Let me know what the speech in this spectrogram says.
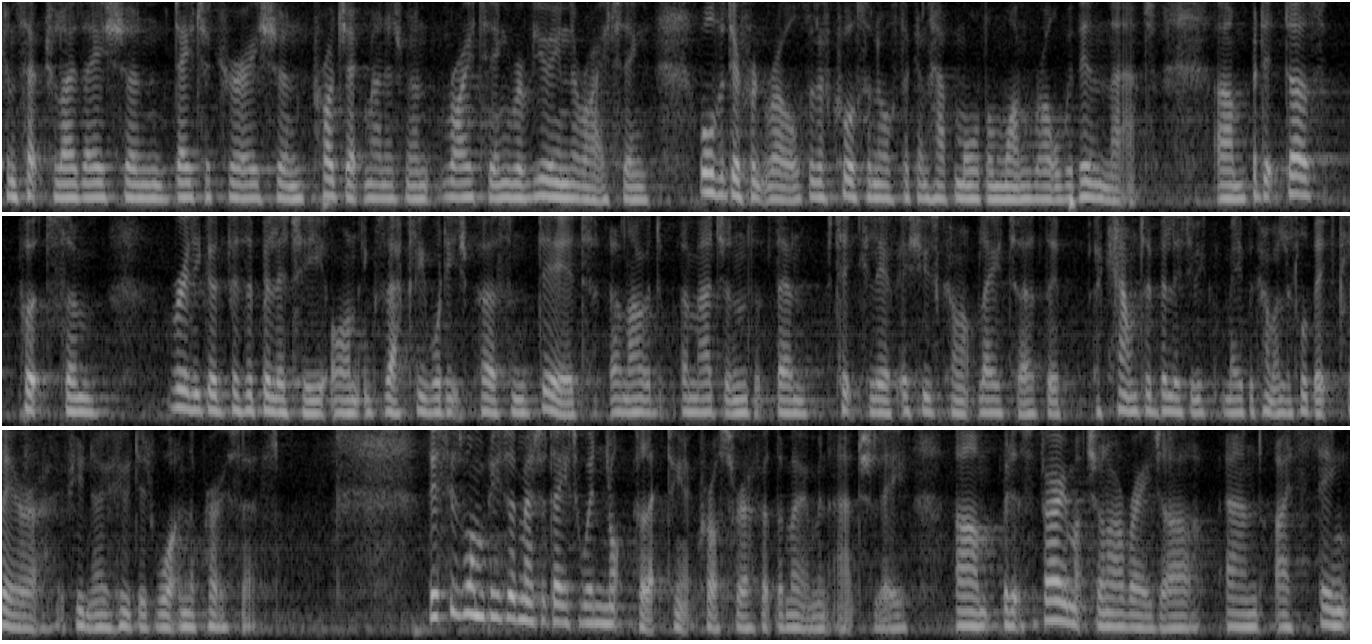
conceptualization, data curation, project management, writing, reviewing the writing, all the different roles. And of course, an author can have more than one role within that. Um, but it does put some really good visibility on exactly what each person did. And I would imagine that then, particularly if issues come up later, the accountability may become a little bit clearer if you know who did what in the process. This is one piece of metadata we're not collecting at Crossref at the moment, actually, um, but it's very much on our radar, and I think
